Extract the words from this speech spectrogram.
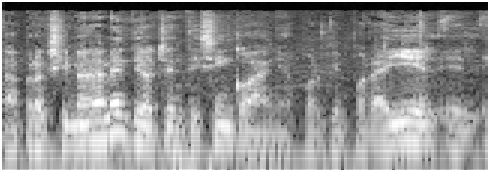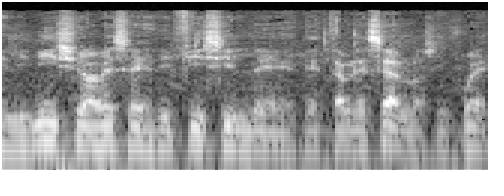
Aproximadamente 85 años, porque por ahí el, el- el inicio a veces es difícil de, de establecerlo, si fue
